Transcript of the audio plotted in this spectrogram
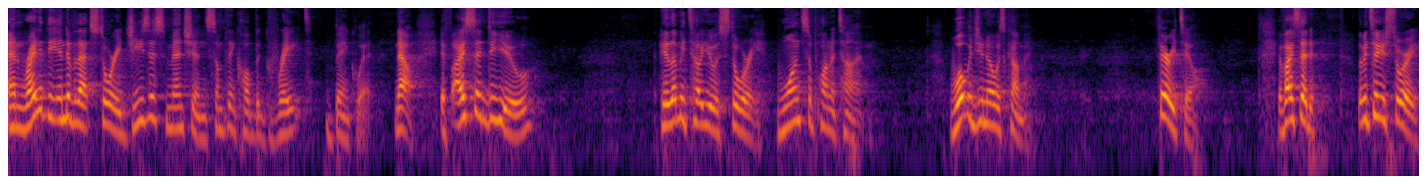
And right at the end of that story, Jesus mentions something called the Great Banquet. Now, if I said to you, hey, let me tell you a story, once upon a time, what would you know is coming? Fairy tale. If I said, let me tell you a story,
